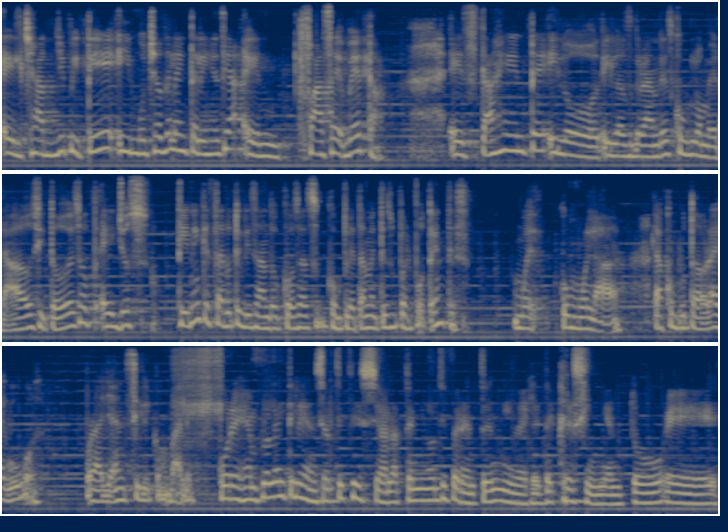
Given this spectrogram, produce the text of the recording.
el chat GPT y muchas de la inteligencia en fase beta. Esta gente y, lo, y los grandes conglomerados y todo eso, ellos tienen que estar utilizando cosas completamente superpotentes, como, como la, la computadora de Google por allá en Silicon Valley. Por ejemplo, la inteligencia artificial ha tenido diferentes niveles de crecimiento eh,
